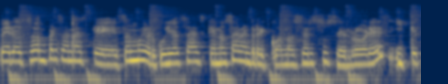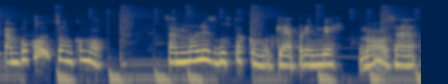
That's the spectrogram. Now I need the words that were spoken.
Pero son personas que son muy orgullosas, que no saben reconocer sus errores y que tampoco son como, o sea, no les gusta como que aprender, ¿no? O sea,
